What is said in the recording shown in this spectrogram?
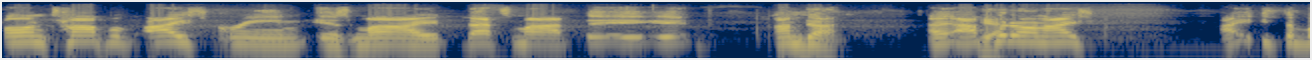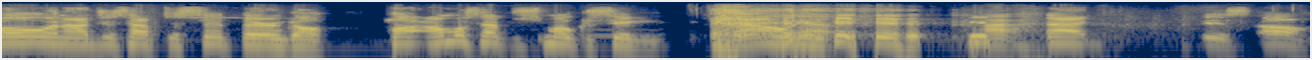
on top of ice cream is my. That's my. it- it- I'm done. I, I Yeah. put it on ice. I eat the bowl and I just have to sit there and go. I almost have to smoke a ciggy. Now Yeah. it, I- that is oh,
